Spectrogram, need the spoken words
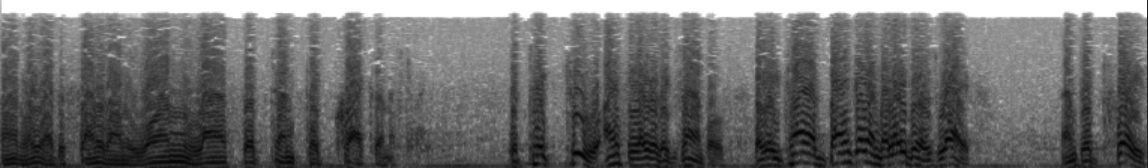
Finally, I decided on one last attempt to crack the mystery. To take two isolated examples, the retired banker and the laborer's wife, and to trace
